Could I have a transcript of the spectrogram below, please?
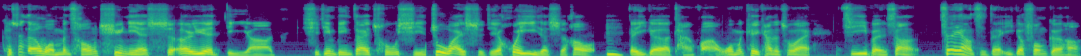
可是呢，我们从去年十二月底啊，习近平在出席驻外使节会议的时候，嗯，的一个谈话，我们可以看得出来，基本上这样子的一个风格哈，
